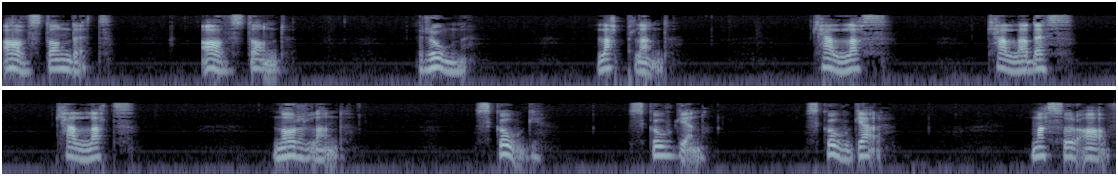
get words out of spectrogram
Avståndet. Avstånd. Rom. Lappland. Kallas. Kallades. Kallat Norrland. Skog. Skogen. Skogar. Massor av.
